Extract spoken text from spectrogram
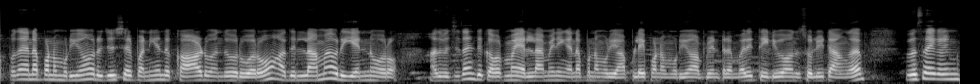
அப்போ தான் என்ன பண்ண முடியும்? ரிஜிஸ்டர் பண்ணி அந்த கார்டு வந்து ஒரு வரும். அது இல்லாமல் ஒரு எண் வரும். அதை வச்சு தான் இதுக்கப்புறமா எல்லாமே நீங்கள் என்ன பண்ண முடியும்? அப்ளை பண்ண முடியும் அப்படின்ற மாதிரி தெளிவாக வந்து சொல்லிட்டாங்க. விவசாயிகளின்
